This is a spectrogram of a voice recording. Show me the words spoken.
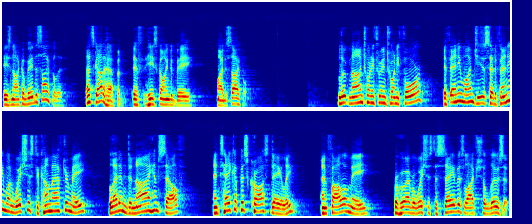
he's not going to be a disciple, is he? That's got to happen if he's going to be my disciple. Luke 9, 23 and 24. If anyone, Jesus said, if anyone wishes to come after me, let him deny himself and take up his cross daily and follow me. For whoever wishes to save his life shall lose it.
